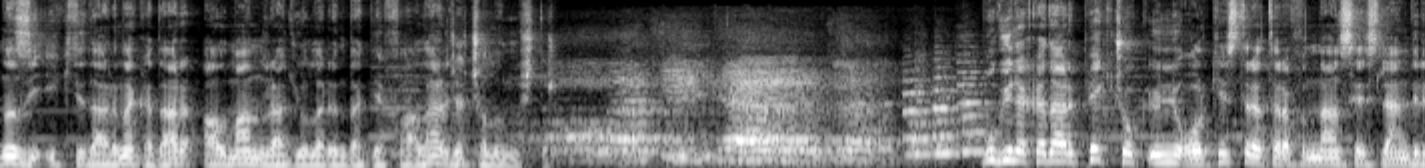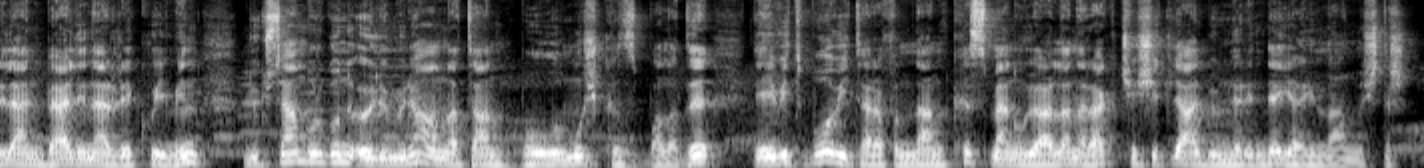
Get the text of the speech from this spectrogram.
Nazi iktidarına kadar Alman radyolarında defalarca çalınmıştır. Bugüne kadar pek çok ünlü orkestra tarafından seslendirilen Berliner Requiem'in Lüksemburg'un ölümünü anlatan Boğulmuş Kız baladı David Bowie tarafından kısmen uyarlanarak çeşitli albümlerinde yayınlanmıştır.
